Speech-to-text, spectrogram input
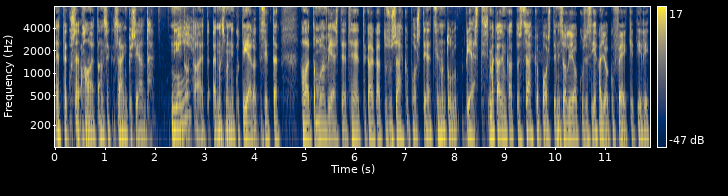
että kun se haetaan se sänky sieltä. Niin, Niin. tota, että annaks mä niinku tiedot. Ja sitten hän laittoi mulle viestiä, että hei, että käy katso sun sähköpostia, että siinä on tullut viesti. Sitten mä kävin katsoa sähköpostia, niin se oli joku, siis ihan joku feikkitili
